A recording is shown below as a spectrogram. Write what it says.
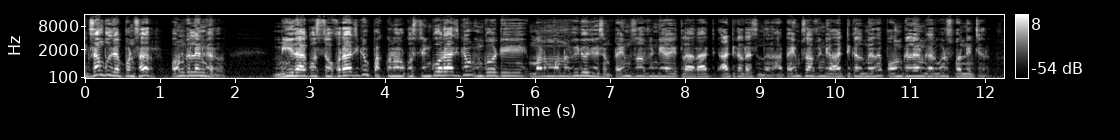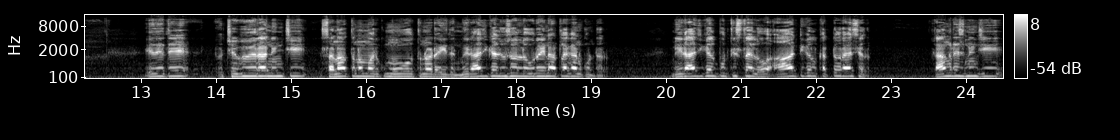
ఎగ్జాంపుల్ చెప్పండి సార్. పవన్ కళ్యాణ్ గారు. మీ దాకా వస్తే ఒక రాజకీయం పక్కన వాళ్ళకి వస్తే ఇంకో రాజకీయం. ఇంకోటి మనం మొన్న వీడియో చేసాం టైమ్స్ ఆఫ్ ఇండియా ఇట్లా రా- ఆర్టికల్ రాసిందని. ఆ టైమ్స్ ఆఫ్ ఇండియా ఆర్టికల్ మీద పవన్ కళ్యాణ్ గారు కూడా స్పందించారు. ఏదైతే చెగువీరా నుంచి సనాతనం వరకు మూవ్ అవుతున్నాడు ఐదని. మీ రాజకీయాలు చూసే వాళ్ళు ఎవరైనా అట్లాగే అనుకుంటారు. మీ రాజకీయాలు పూర్తి స్థాయిలో ఆ ఆర్టికల్ కరెక్ట్గా రాశారు. కాంగ్రెస్ నుంచి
